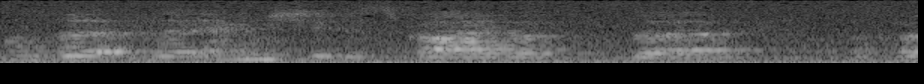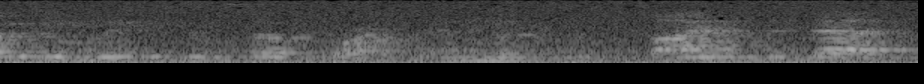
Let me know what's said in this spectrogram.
Well, the, the image you describe of the opposing leaves and so forth, and the, the sign of the death,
